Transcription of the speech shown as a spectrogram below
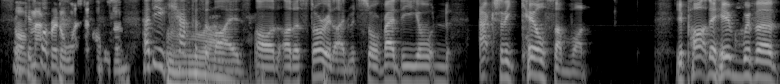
See, Or 'cause Matt what- Riddle wants to call them. How do you capitalize on, on a storyline which saw Randy Orton actually kill someone? You partner him with a.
